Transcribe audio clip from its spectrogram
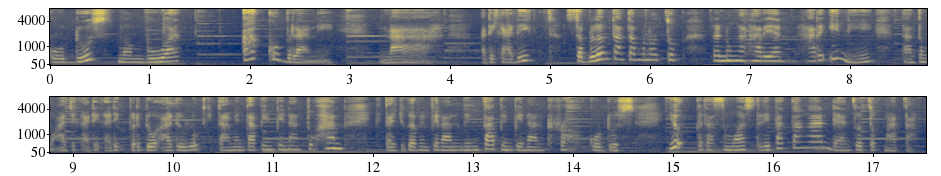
Kudus membuat aku berani. Nah, adik-adik, sebelum Tante menutup renungan harian hari ini, Tante mau ajak adik-adik berdoa dulu. Kita minta pimpinan Tuhan, kita juga pimpinan minta pimpinan Roh Kudus. Yuk, kita semua selipat tangan dan tutup mata.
